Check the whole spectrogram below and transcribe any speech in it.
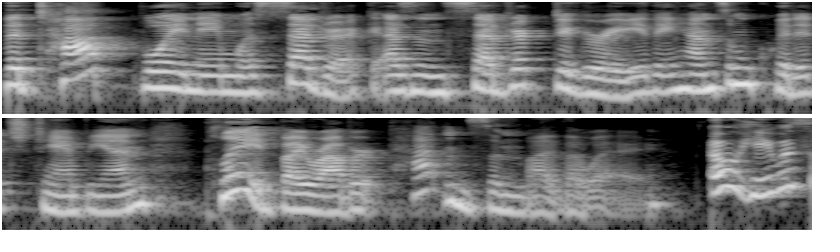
The top boy name was Cedric, as in Cedric Diggory, the handsome Quidditch champion, played by Robert Pattinson, by the way. Oh, he was in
